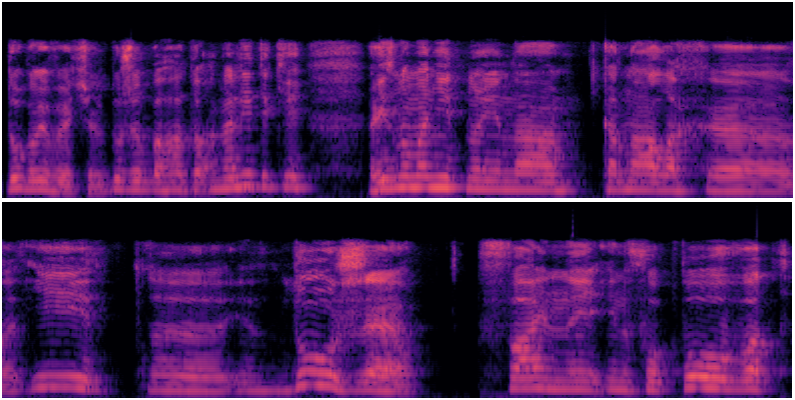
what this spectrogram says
Добрий вечір. Дуже багато аналітики різноманітної на каналах е, і е, дуже файний інфоповод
